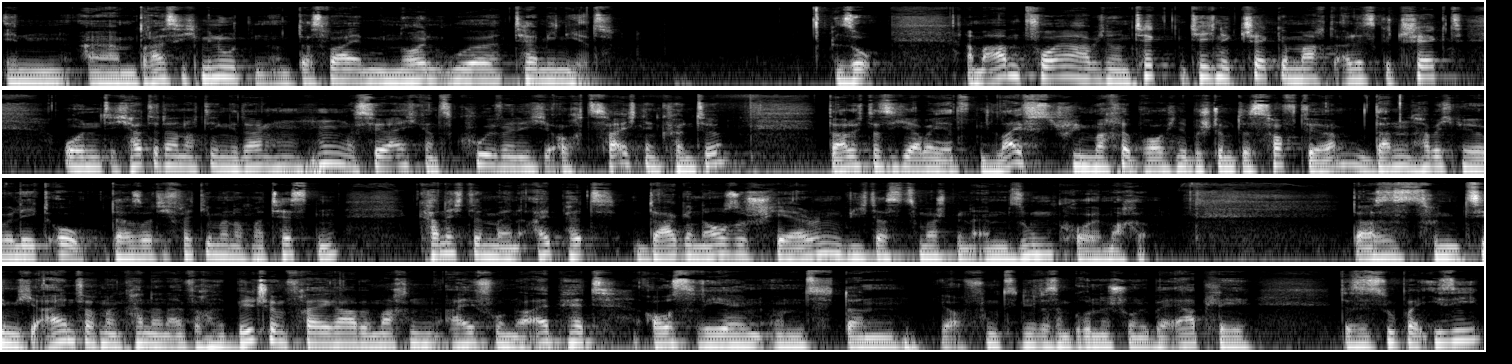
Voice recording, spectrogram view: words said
in ähm, 30 Minuten. Und das war eben 9 Uhr terminiert. So, am Abend vorher habe ich noch einen Technikcheck gemacht, alles gecheckt und ich hatte dann noch den Gedanken, hm, es wäre eigentlich ganz cool, wenn ich auch zeichnen könnte. Dadurch, dass ich aber jetzt einen Livestream mache, brauche ich eine bestimmte Software. Dann habe ich mir überlegt, oh, da sollte ich vielleicht immer noch mal testen. Kann ich denn mein iPad da genauso sharen, wie ich das zum Beispiel in einem Zoom-Call mache? Da ist es ziemlich einfach. Man kann dann einfach eine Bildschirmfreigabe machen, iPhone oder iPad auswählen und dann ja, funktioniert das im Grunde schon über AirPlay. Das ist super easy.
